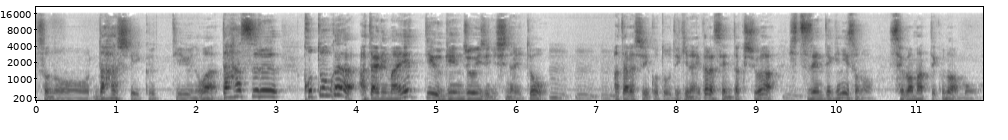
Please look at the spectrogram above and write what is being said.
その打破していくっていうのは打破することが当たり前っていう現状維持にしないとうんうんうん。うん新しいことをできないから選択肢はうん。必然的にその狭まっていくのはも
